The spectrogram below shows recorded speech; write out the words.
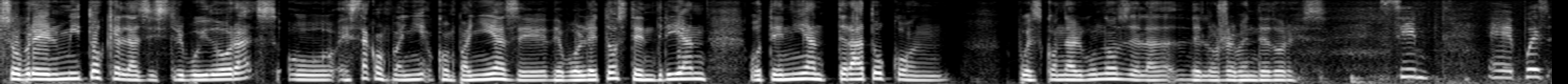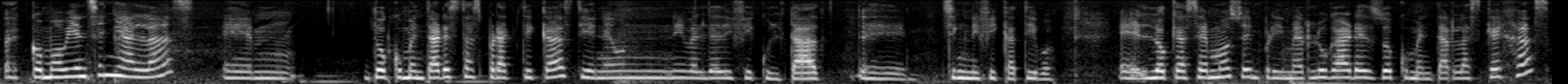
sobre el mito que las distribuidoras o esta compañía, compañías de, boletos tendrían o tenían trato con pues con algunos de, la, de los revendedores. Sí, eh, pues como bien señalas, eh, documentar estas prácticas tiene un nivel de dificultad eh, significativo. Eh, lo que hacemos en primer lugar es documentar las quejas,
